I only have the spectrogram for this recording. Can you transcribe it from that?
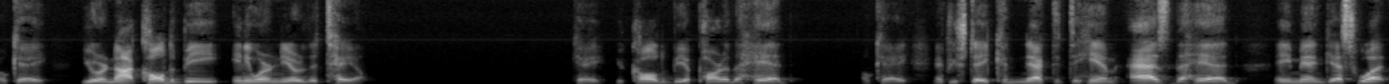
okay, you are not called to be anywhere near the tail. Okay, you're called to be a part of the head. Okay, if you stay connected to Him as the head, amen, guess what?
